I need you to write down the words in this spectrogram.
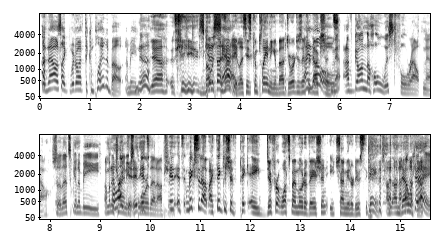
but now it's like, what do I have to complain about? I mean, Yeah. Yeah, he's kinda Mo's not happy unless he's complaining about George's I know. introductions. Now, I've gone the whole wistful route now, so that's going to be. I'm going to try like and it. It- explore it's- that option. It, it's mix it up. I think you should pick a different "What's my motivation" each time you introduce the games. I'm, I'm down with that. okay,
